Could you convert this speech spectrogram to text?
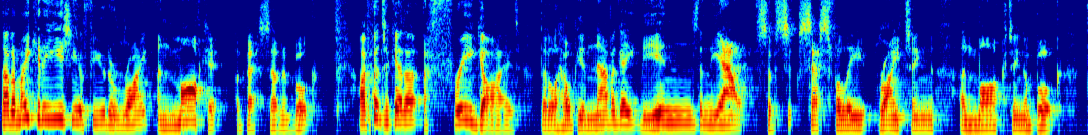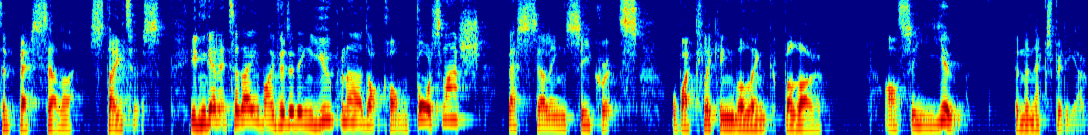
Now, to make it easier for you to write and market a best selling book, I put together a free guide that'll help you navigate the ins and the outs of successfully writing and marketing a book to bestseller status. You can get it today by visiting youpreneur.com forward slash best-selling secrets or by clicking the link below. I'll see you in the next video.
